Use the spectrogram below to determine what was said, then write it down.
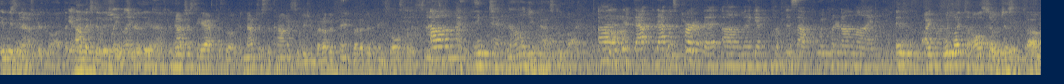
It was an afterthought. The Yeah, comics division was completely. really an afterthought. Not just the afterthought, not just the comics division, but other things, but other things also. It seems. Um, I think technology passed them by. Uh, there- that, that was part of it, um, and again, clip this up, before we put it online. And I would like to also just um,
